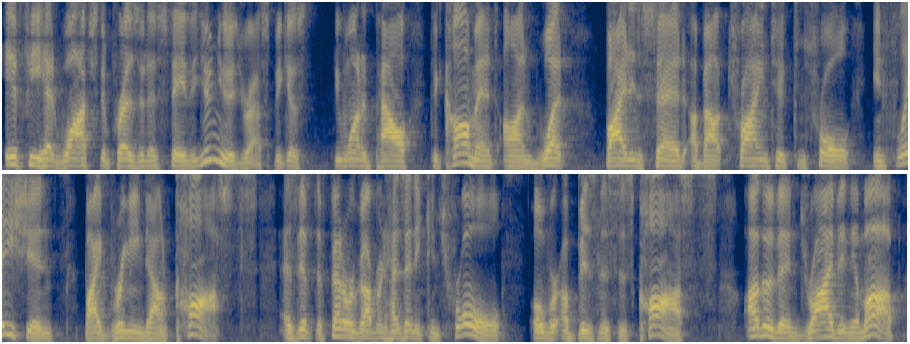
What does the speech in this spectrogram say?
if he had watched the president's State of the Union address because he wanted Powell to comment on what Biden said about trying to control inflation by bringing down costs, as if the federal government has any control over a business's costs other than driving them up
